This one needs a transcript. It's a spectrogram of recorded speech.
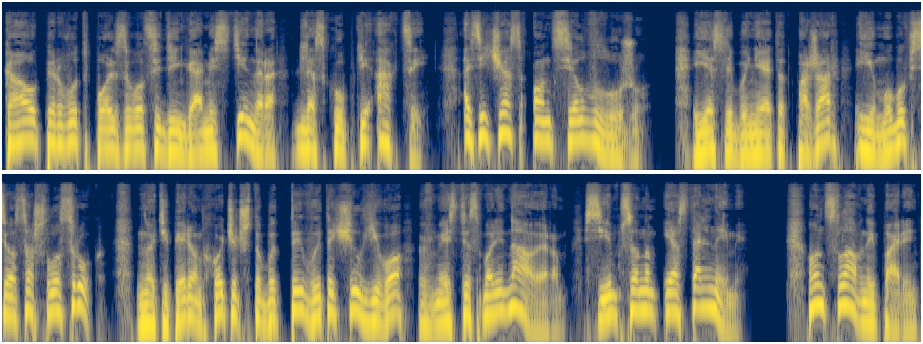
Каупервуд пользовался деньгами Стинера для скупки акций, а сейчас он сел в лужу. Если бы не этот пожар, ему бы все сошло с рук. Но теперь он хочет, чтобы ты вытащил его вместе с Малинауэром, Симпсоном и остальными. Он славный парень,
